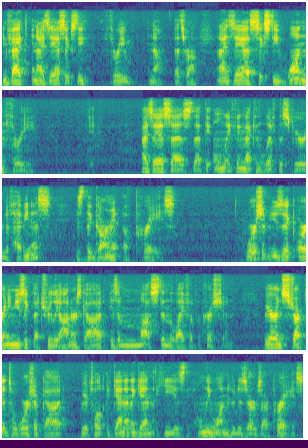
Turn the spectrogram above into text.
In fact, in Isaiah 63, no, that's wrong. In Isaiah 61 3, Isaiah says that the only thing that can lift the spirit of heaviness is the garment of praise. Worship music, or any music that truly honors God, is a must in the life of a Christian. We are instructed to worship God. We are told again and again that He is the only one who deserves our praise.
